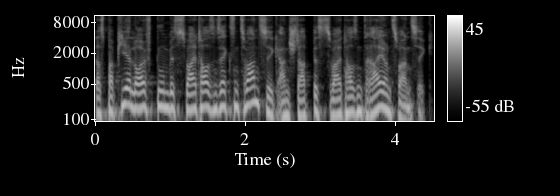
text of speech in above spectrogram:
Das Papier läuft nun bis 2026 anstatt bis 2023.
